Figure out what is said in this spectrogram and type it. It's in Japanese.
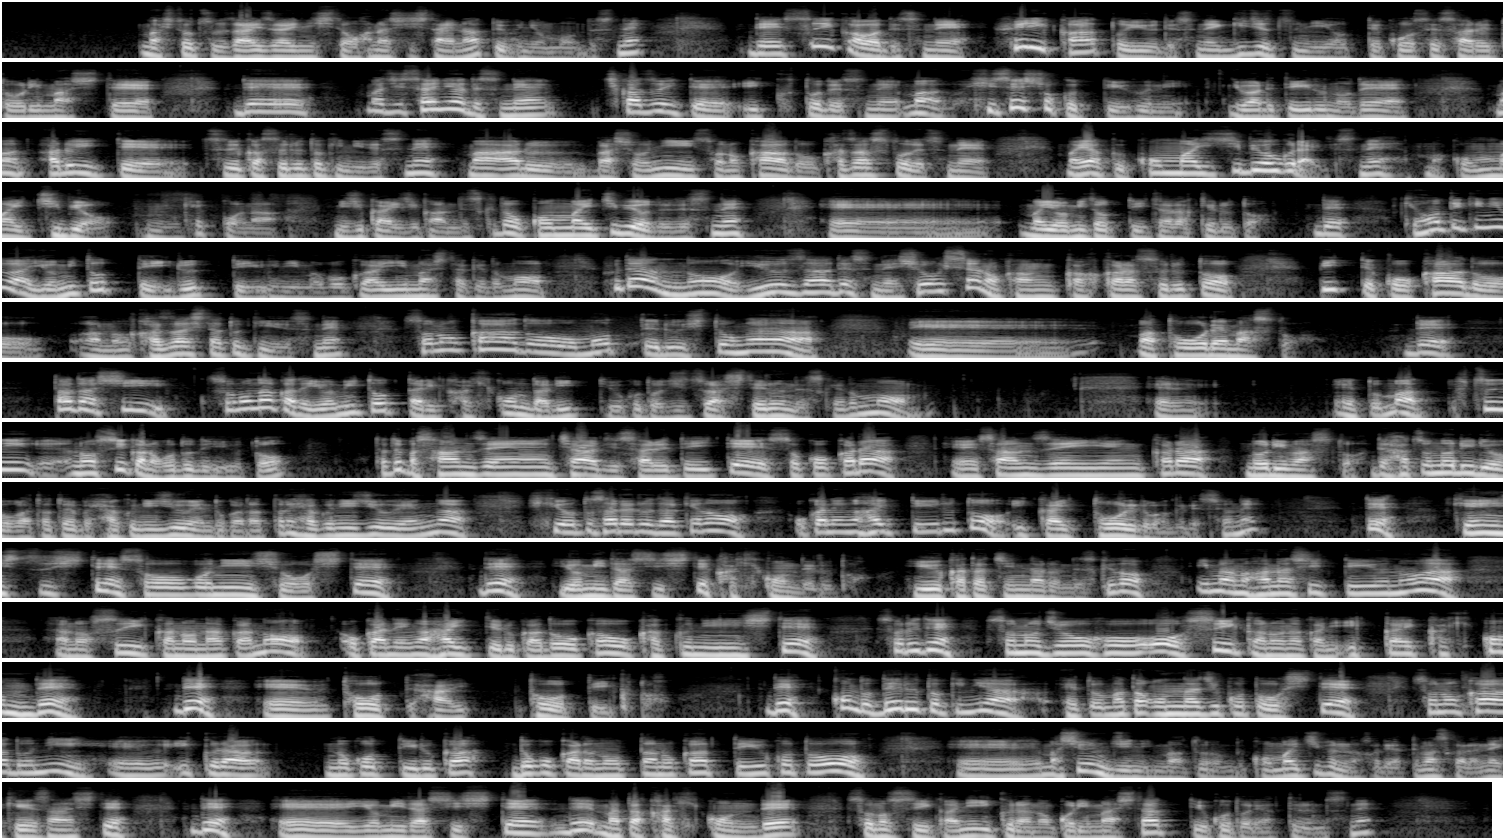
ー、まあ、一つ題材にしてお話ししたいなというふうに思うんですね。で、Suica はですね、フェリカというですね、技術によって構成されておりまして、で、まあ、実際にはですね、近づいていくとですね、まあ、非接触っていうふうに言われているので、まあ、歩いて通過するときにですね、まあ、ある場所にそのカードをかざすとですね、まあ、約コンマ1秒ぐらいですね、まあ、コンマ1秒、うん、結構な短い時間ですけど、コンマ1秒でですね、えー、まあ、読み取っていただけると。で、基本的には読み取っているっていうふうに今僕は言いましたけども、普段のユーザーですね、消費者の感覚からすると、ピッてこうカードをあのかざした時にですね、そのカードを持ってる人が、えー、まあ、通れますと。で、ただし、その中で読み取ったり書き込んだりっていうことを実はしてるんですけども、えーえっ、と、まあ、普通に、あの、スイカのことで言うと、例えば3000円チャージされていて、そこから3000円から乗りますと。で、初乗り料が例えば120円とかだったら120円が引き落とされるだけのお金が入っていると1回通れるわけですよね。で、検出して相互認証して、で、読み出しして書き込んでるという形になるんですけど、今の話っていうのは、あの、スイカの中のお金が入ってるかどうかを確認して、それでその情報をスイカの中に一回書き込んで、で、えー、通って、はい、通っていくと。で、今度出るときには、えっ、ー、と、また同じことをして、そのカードに、えー、いくら残っているか、どこから乗ったのかっていうことを、えー、まあ、瞬時に、まあ、コンマ1秒の中でやってますからね、計算して、で、えー、読み出しして、で、また書き込んで、そのスイカにいくら残りましたっていうことをやってるんですね。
